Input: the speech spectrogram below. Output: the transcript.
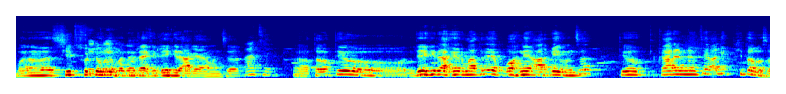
भनेर सिट छुट्याउने भनेर राखी लेखिराखेको हुन्छ। तर त्यो लेखिराखेर मात्रै बस्ने अर्कै हुन्छ। त्यो कार्यान्वयन चाहिँ अलिक फितलो छ।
